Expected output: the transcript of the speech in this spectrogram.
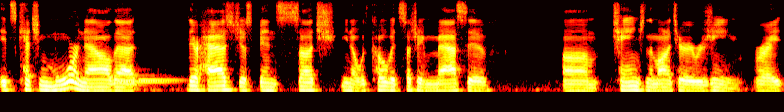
it's catching more now that there has just been such, you know, with COVID, such a massive um, change in the monetary regime, right?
